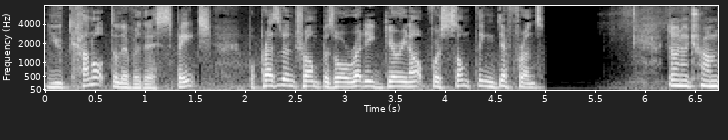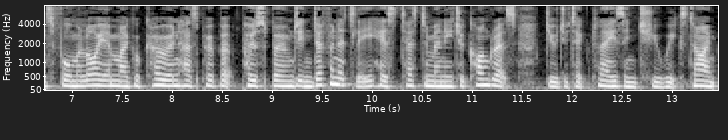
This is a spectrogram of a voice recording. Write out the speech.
you cannot deliver this speech. But President Trump is already gearing up for something different. Donald Trump's former lawyer Michael Cohen has postponed indefinitely his testimony to Congress due to take place in two weeks' time.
